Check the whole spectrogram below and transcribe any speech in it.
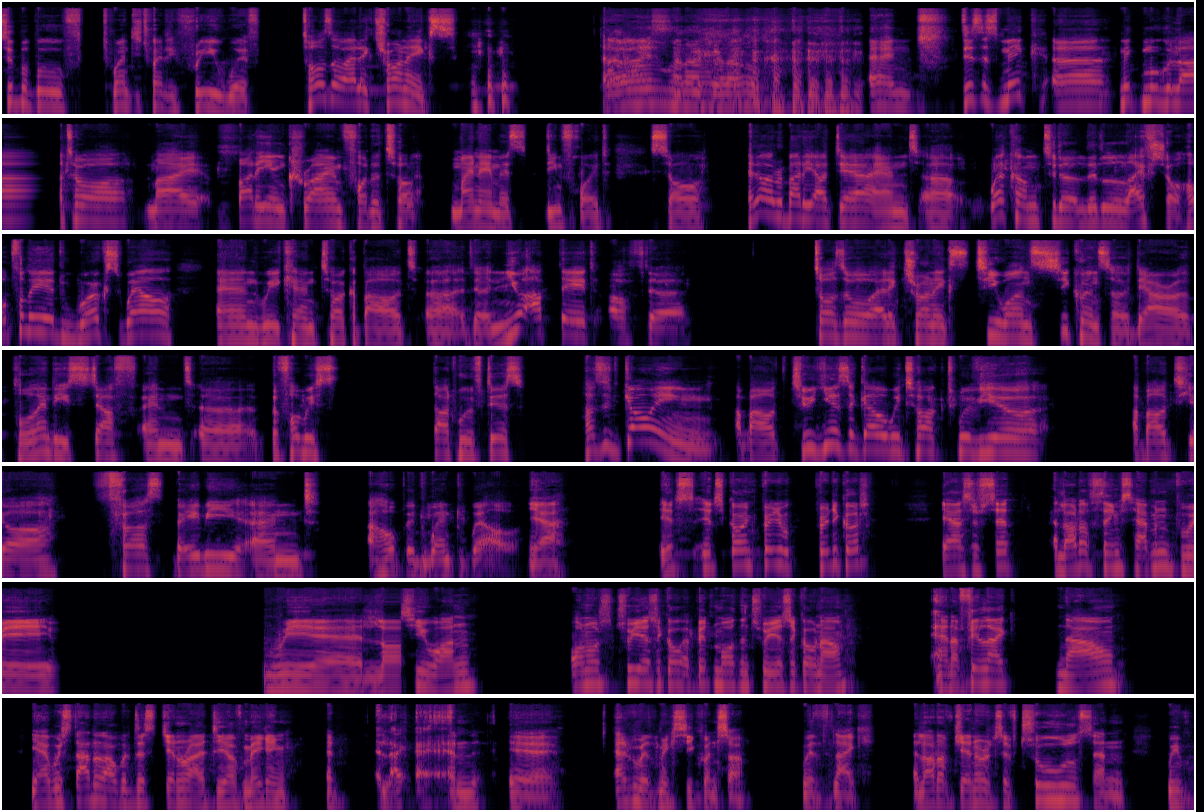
Superbooth 2023 with Torso Electronics. hello, hello, hello. and this is Mick, uh, Mick Mugulator, my buddy in crime for the talk. My name is Dean Freud. So, hello, everybody out there, and uh, welcome to the little live show. Hopefully, it works well, and we can talk about uh, the new update of the Torso Electronics T1 sequencer. There are plenty stuff. And uh, before we start with this, how's it going? About two years ago, we talked with you about your first baby, and I hope it went well. Yeah, it's it's going pretty pretty good. Yeah, as you said, a lot of things happened. We we uh, lost T1 almost two years ago, a bit more than two years ago now, and I feel like now yeah, we started out with this general idea of making a, like an uh, algorithmic sequencer with like a lot of generative tools, and we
